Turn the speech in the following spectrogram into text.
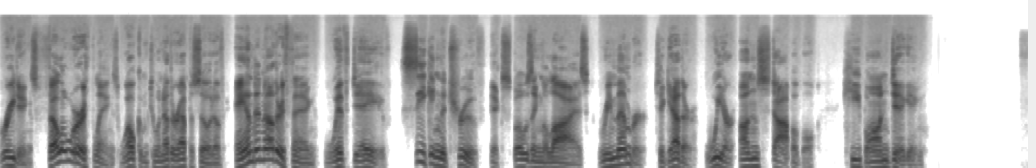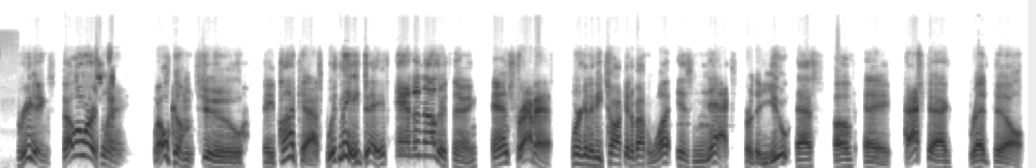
Greetings, fellow Earthlings. Welcome to another episode of And Another Thing with Dave. Seeking the truth, exposing the lies. Remember, together, we are unstoppable. Keep on digging. Greetings, fellow Earthlings. Welcome to a podcast with me, Dave, and another thing, and Travis. We're going to be talking about what is next for the U.S. of A. Hashtag red pill.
